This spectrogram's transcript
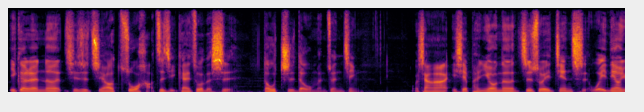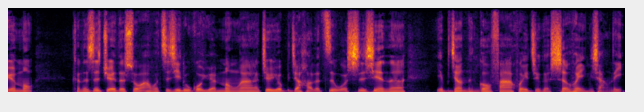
一个人呢，其实只要做好自己该做的事，都值得我们尊敬。我想啊，一些朋友呢，之所以坚持我一定要圆梦，可能是觉得说啊，我自己如果圆梦啊，就有比较好的自我实现呢，也比较能够发挥这个社会影响力。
